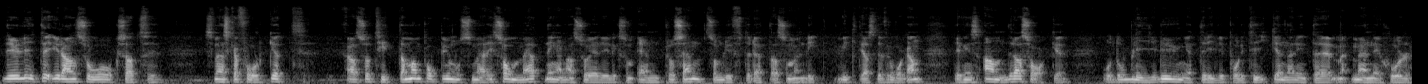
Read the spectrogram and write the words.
det är lite grann så också att svenska folket alltså tittar man på opinionsmätningarna så är det liksom en procent som lyfter detta som den viktigaste frågan. Det finns andra saker och då blir det ju inget driv i politiken när inte människor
